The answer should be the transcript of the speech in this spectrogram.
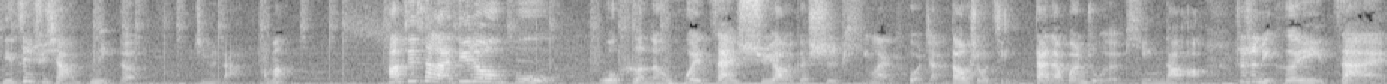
你自己去想你的正确答案，好吗？好，接下来第六步。我可能会再需要一个视频来拓展，到时候请大家关注我的频道哈。就是你可以在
